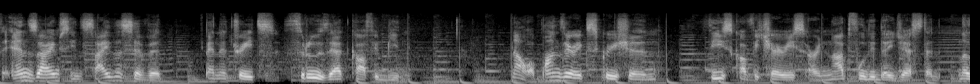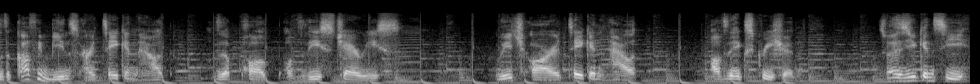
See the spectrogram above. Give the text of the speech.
The enzymes inside the civet penetrates through that coffee bean. Now, upon their excretion, these coffee cherries are not fully digested. Now, the coffee beans are taken out the pulp of these cherries, which are taken out of the excretion. So as you can see,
